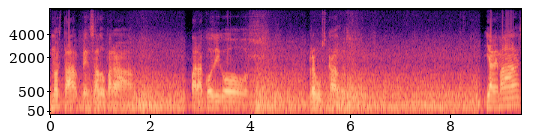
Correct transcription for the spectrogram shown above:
no está pensado para, para códigos rebuscados. Y además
